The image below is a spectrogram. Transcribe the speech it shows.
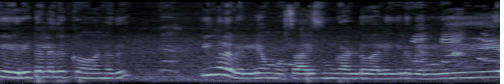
കയറിയിട്ടല്ലേ ഇത് കാണുന്നത്? നിങ്ങൾ വലിയ മൊസായിഫും കണ്ടു? അല്ലെങ്കിൽ വലിയ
